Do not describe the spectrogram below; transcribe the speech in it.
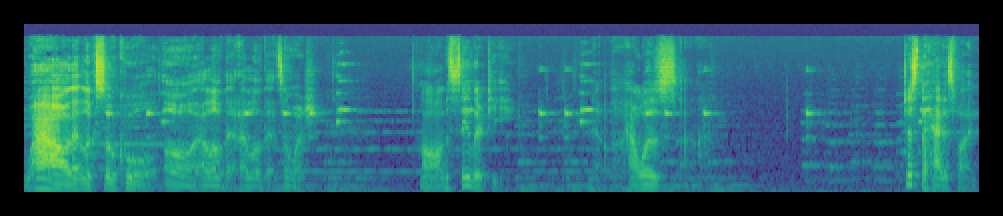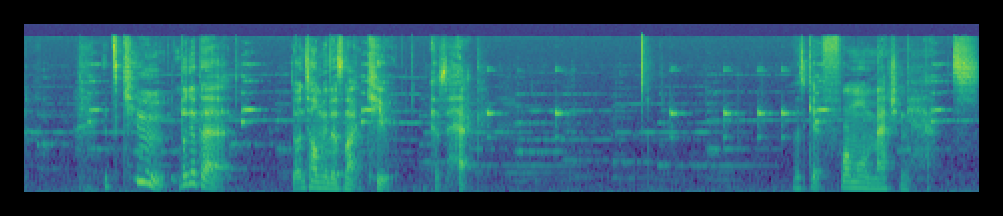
Wow, that looks so cool. Oh, I love that. I love that so much. Oh, the sailor tee. I was... Just the hat is fine. It's cute. Look at that. Don't tell me that's not cute as heck. Let's get formal matching hats.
